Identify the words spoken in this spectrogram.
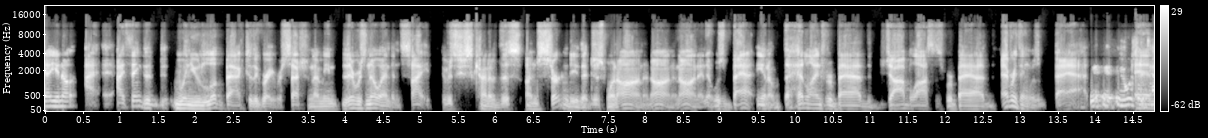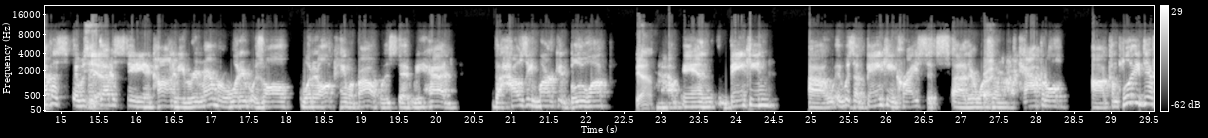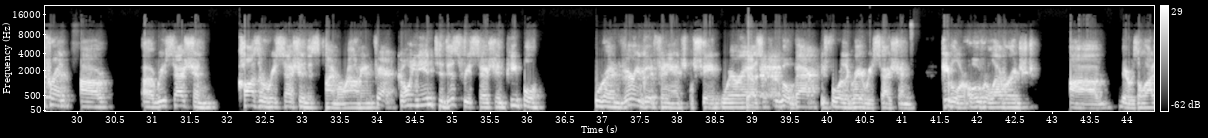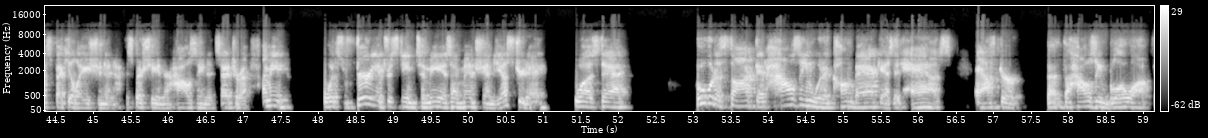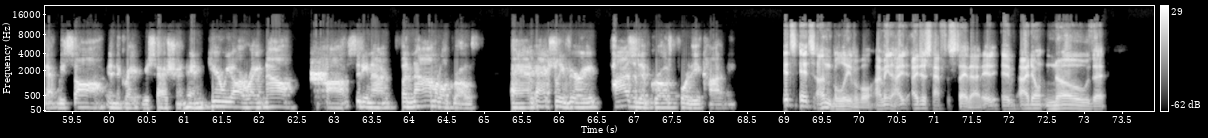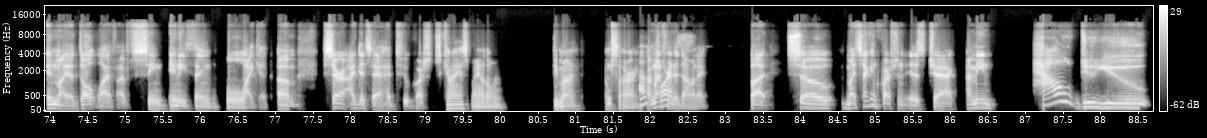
Yeah, you know, I, I think that when you look back to the Great Recession, I mean, there was no end in sight. It was just kind of this uncertainty that just went on and on and on. And it was bad. You know, the headlines were bad, the job losses were bad, everything was bad. It, it was and, a devast- it was a yeah. devastating economy. Remember what it was all what it all came about was that we had the housing market blew up. Yeah. Uh, and banking, uh, it was a banking crisis. Uh, there was right. a capital uh, completely different uh, uh, recession, cause of recession this time around. In fact, going into this recession, people were in very good financial shape. Whereas yeah. if you go back before the Great Recession, people are over leveraged. Um, there was a lot of speculation, and especially in their housing, et cetera. I mean, what's very interesting to me, as I mentioned yesterday, was that who would have thought that housing would have come back as it has after the, the housing blow up that we saw in the Great Recession. And here we are right now, uh, sitting on phenomenal growth and actually very positive growth for the economy. It's it's unbelievable. I mean, I, I just have to say that it, it, I don't know that in my adult life I've seen anything like it. Um, Sarah, I did say I had two questions. Can I ask my other one? Do you mind? I'm sorry. Of I'm not course. trying to dominate. So my second question is, Jack. I mean, how do you?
